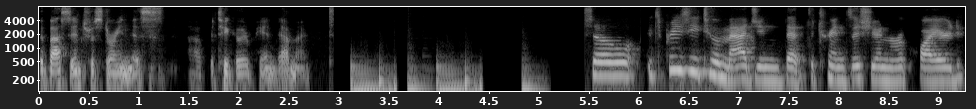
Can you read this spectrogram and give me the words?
the best interest during this uh, particular pandemic. So it's pretty easy to imagine that the transition required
